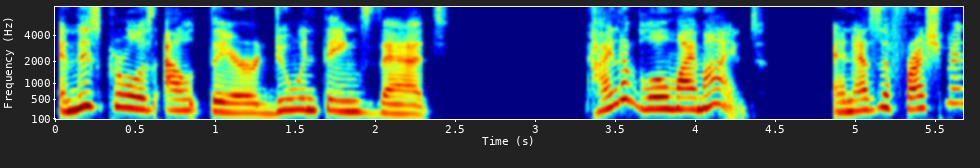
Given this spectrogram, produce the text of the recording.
And this girl is out there doing things that kind of blow my mind. And as a freshman,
